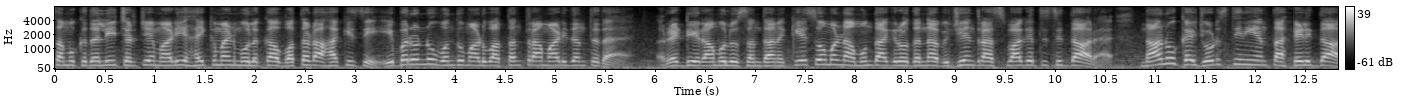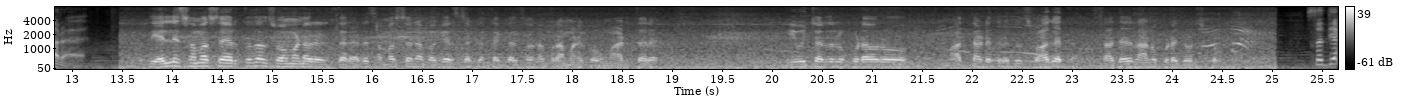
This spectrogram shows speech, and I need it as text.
ಸಮ್ಮುಖದಲ್ಲಿ ಚರ್ಚೆ ಮಾಡಿ ಹೈಕಮಾಂಡ್ ಮೂಲಕ ಒತ್ತಡ ಹಾಕಿಸಿ ಇಬ್ಬರನ್ನೂ ಒಂದು ಮಾಡುವ ತಂತ್ರ ಮಾಡಿದಂತಿದೆ. ರೆಡ್ಡಿ ರಾಮುಲು ಸಂಧಾನಕ್ಕೆ ಸೋಮಣ್ಣ ಮುಂದಾಗಿರೋದನ್ನ ವಿಜೇಂದ್ರ ಸ್ವಾಗತಿಸಿದ್ದಾರೆ. ನಾನು ಕೈ ಜೋಡಿಸ್ತೀನಿ ಅಂತ ಹೇಳಿದ್ದಾರೆ. ಎಲ್ಲಿ ಸಮಸ್ಯೆ ಇರ್ತದೋ ಅಲ್ಲಿ ಸೋಮಣ್ಣವ್ರು ಇರ್ತಾರೆ. ಅದೇ ಸಮಸ್ಯೆನ ಬಗೆಹರಿಸ್ತಕ್ಕಂಥ ಕೆಲಸವನ್ನು ಪ್ರಾಮಾಣಿಕವಾಗಿ ಮಾಡ್ತಾರೆ. ಈ ವಿಚಾರದಲ್ಲೂ ಕೂಡ ಅವರು ಮಾತನಾಡಿದ್ರೆ. ಅದು ಸ್ವಾಗತ. ಸಾಧ್ಯ ನಾನು ಕೂಡ ಜೋಡಿಸ್ಕೊಳ್ತೀನಿ. ಸದ್ಯ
